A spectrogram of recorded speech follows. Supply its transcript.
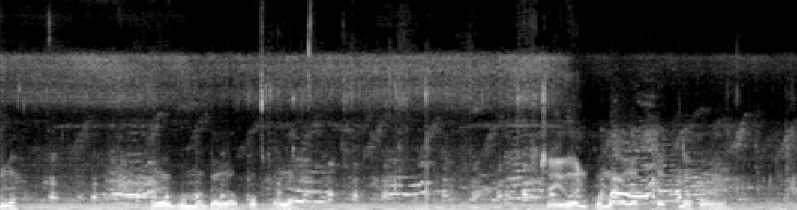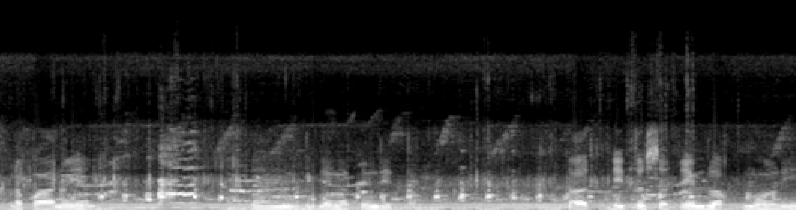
Wala. Wala, gumagalaw pa pala. So, iwan ko mga laptop na kung na paano yan. Um, bigyan natin dito. At dito sa Team Black Molly.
